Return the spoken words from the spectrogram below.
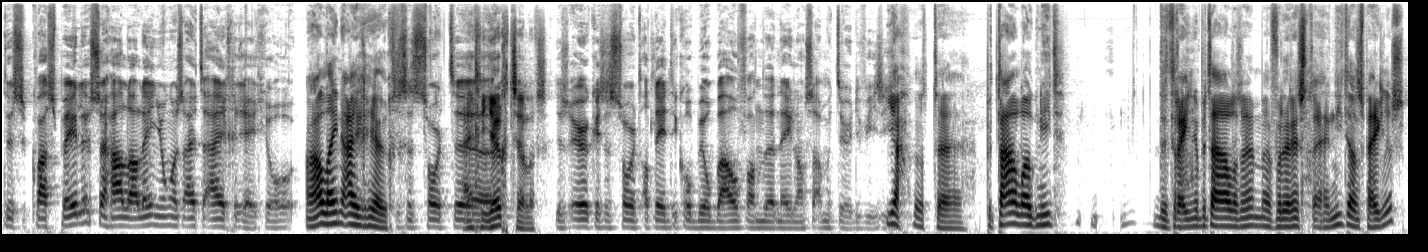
Dus qua spelers, ze halen alleen jongens uit de eigen regio. Alleen eigen jeugd. een soort... eh, Eigen jeugd zelfs. Dus Urk is een soort Atletico Bilbao van de Nederlandse amateurdivisie. Ja, dat eh, betalen ook niet. De trainer betalen ze, maar voor de rest eh, niet aan spelers.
